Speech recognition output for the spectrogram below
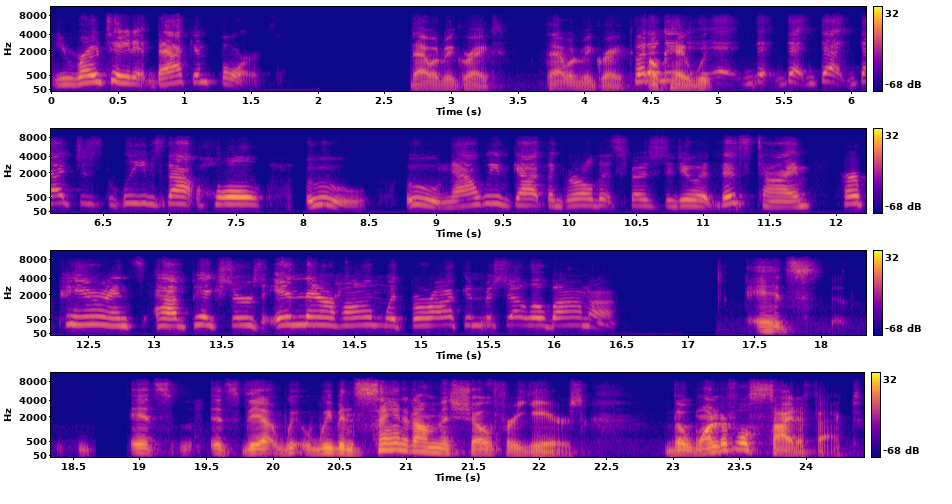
You rotate it back and forth. that would be great. That would be great. But okay, I mean, we, eh, th- that that that just leaves that whole ooh ooh. Now we've got the girl that's supposed to do it this time. Her parents have pictures in their home with Barack and Michelle Obama. it's it's it's the we, we've been saying it on this show for years. The wonderful side effect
